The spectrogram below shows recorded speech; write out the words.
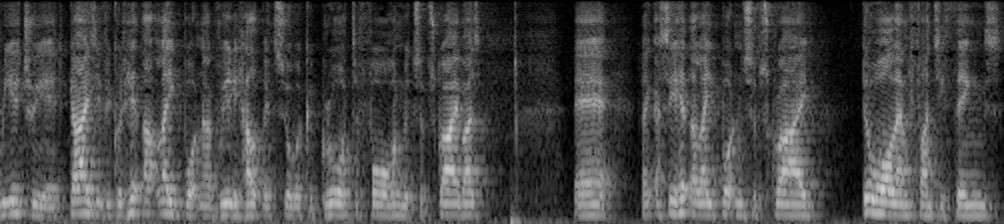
reiterate, guys, if you could hit that like button, I'd really help it so we could grow to 400 subscribers. Uh, like I say, hit the like button, subscribe, do all them fancy things.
